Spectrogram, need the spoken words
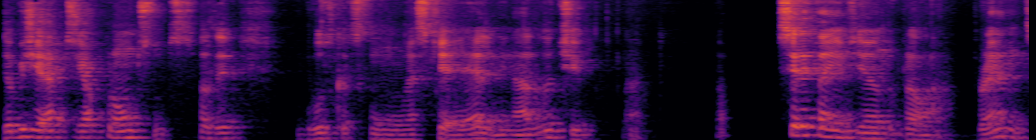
de objetos já prontos, não precisa fazer buscas com SQL nem nada do tipo. Né? Então, se ele está enviando para lá brand,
